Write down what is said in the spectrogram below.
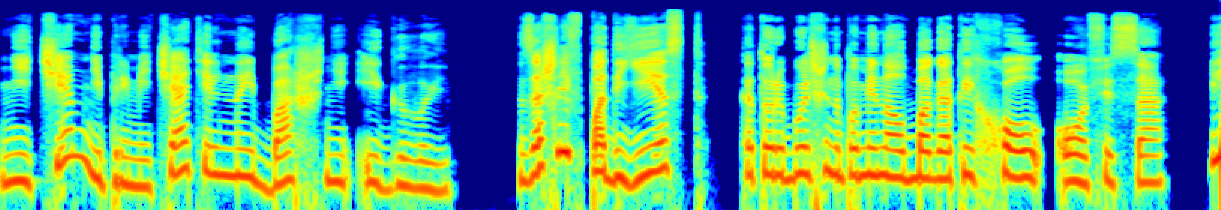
ничем не примечательной башни иглы. Зашли в подъезд, который больше напоминал богатый холл офиса, и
